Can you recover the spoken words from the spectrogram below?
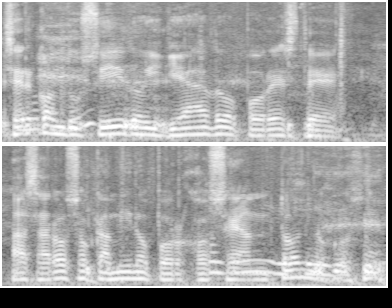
ser conducido y guiado por este azaroso camino por José Antonio Cosío.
